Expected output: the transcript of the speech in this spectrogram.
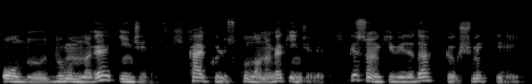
olduğu durumları inceledik. Kalkülüs kullanarak inceledik. Bir sonraki videoda görüşmek dileğiyle.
